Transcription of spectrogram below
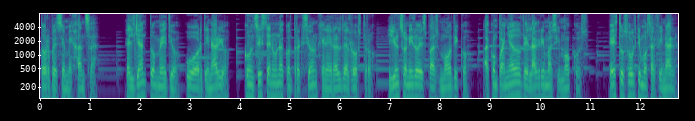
torpe semejanza. El llanto medio u ordinario consiste en una contracción general del rostro y un sonido espasmódico acompañado de lágrimas y mocos, estos últimos al final,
